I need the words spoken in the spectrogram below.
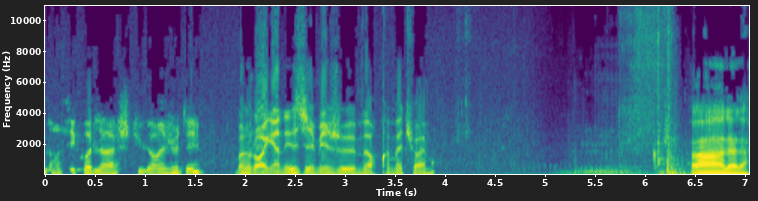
T'en aurais fait quoi de la hache? Tu l'aurais jeté Moi, je l'aurais gagné si jamais je meurs prématurément. Ah là là.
